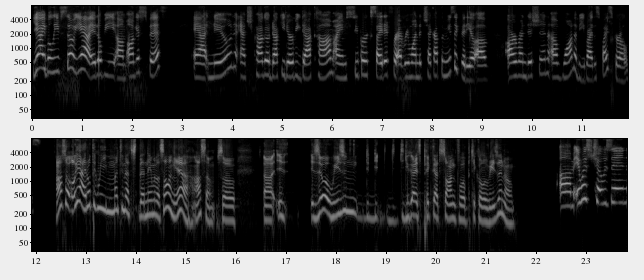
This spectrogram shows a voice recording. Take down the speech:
Yeah, I believe so. Yeah, it'll be um, August 5th at noon at ChicagoDuckyDerby.com. I am super excited for everyone to check out the music video of our rendition of Wannabe by the Spice Girls. Also, oh yeah, I don't think we mentioned that the name of the song. Yeah, awesome. So, uh, is is there a reason? Did did you guys pick that song for a particular reason, or Um, it was chosen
